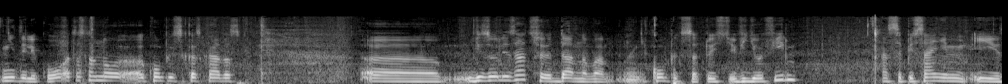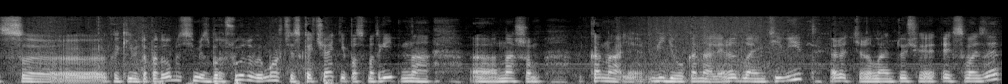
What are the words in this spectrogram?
недалеко от основного комплекса Каскадас. Визуализацию данного комплекса, то есть видеофильм, с описанием и с э, какими-то подробностями, с брошюры вы можете скачать и посмотреть на э, нашем канале, видеоканале Redline TV, redline.xyz.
